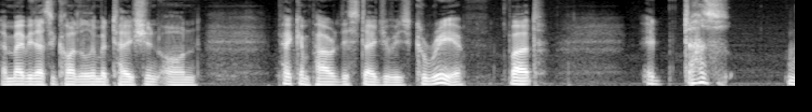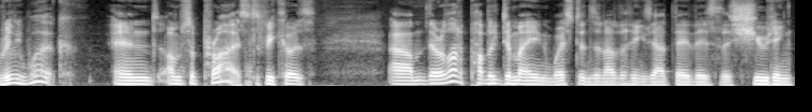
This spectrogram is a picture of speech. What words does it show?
and maybe that's a kind of limitation on Peckinpah at this stage of his career. But it does really work, and I'm surprised because um, there are a lot of public domain westerns and other things out there. There's the shooting,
